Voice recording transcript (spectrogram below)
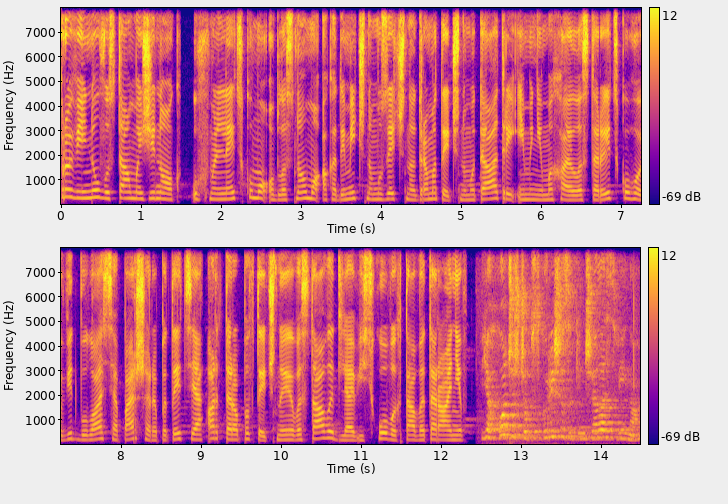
Про війну вустами жінок у Хмельницькому обласному академічно-музично-драматичному театрі імені Михайла Старицького відбулася перша репетиція арт-терапевтичної вистави для військових та ветеранів. Я хочу, щоб скоріше закінчилась війна.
